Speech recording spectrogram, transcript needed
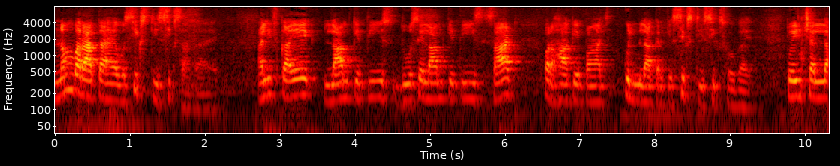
نمبر آتا ہے وہ سکسٹی سکس آتا ہے۔ الف کا ایک لام کے تیس دوسرے لام کے تیس ساٹھ اور ہا کے پانچ کل ملا کر کے سکسٹی سکس ہو گئے۔ تو انشاءاللہ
